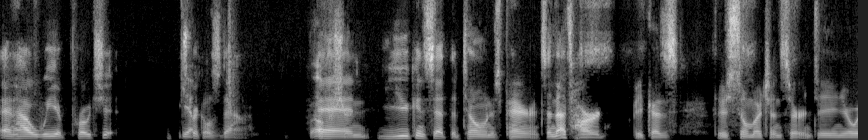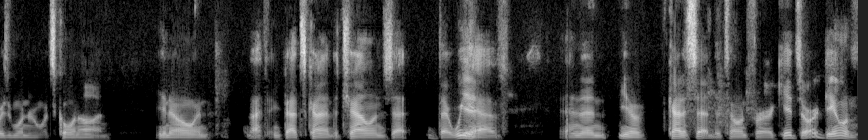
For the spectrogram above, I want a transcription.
and how we approach it Yeah. trickles down. oh, for sure. and you can set the tone as parents and that's hard because there's so much uncertainty and you're always wondering what's going on you know and i think that's kind of the challenge that that we Yeah. have and then you know kind of setting the tone for our kids who are dealing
